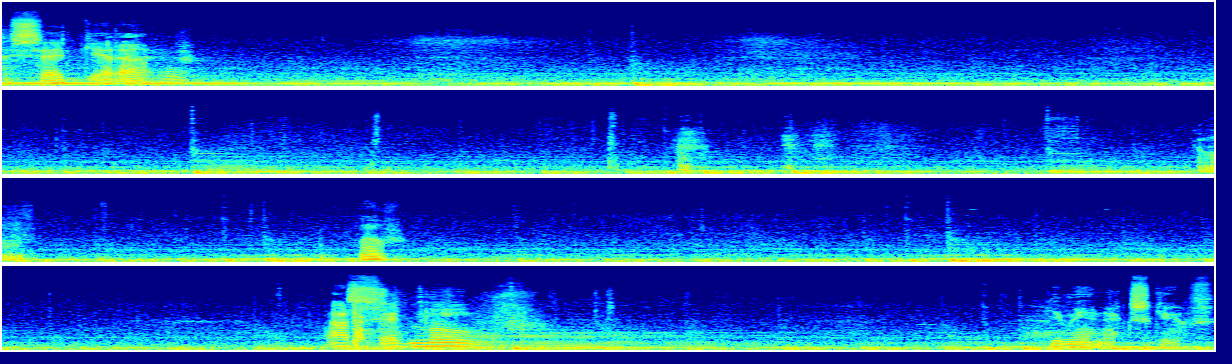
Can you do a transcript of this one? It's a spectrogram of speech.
I said get up. I said move. Give me an excuse.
